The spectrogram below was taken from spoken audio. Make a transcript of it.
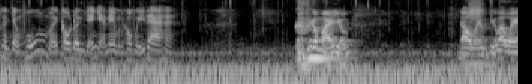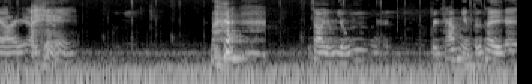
hình Trần Phú, mấy câu đơn giản vậy anh em mình không nghĩ ra ha. Có mày dũng đầu mày chỉ có ba que thôi sao dũng dũng bị khám nghiệm tử thi cái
